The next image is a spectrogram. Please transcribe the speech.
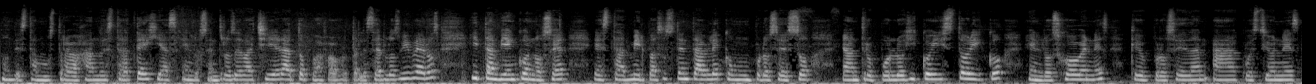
donde estamos trabajando estrategias en los centros de bachillerato para fortalecer los viveros y también conocer esta milpa sustentable como un proceso antropológico e histórico en los jóvenes que procedan a cuestiones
